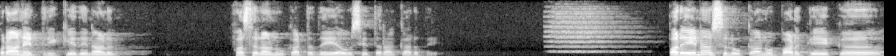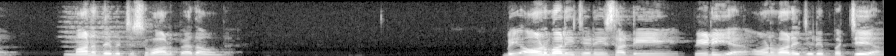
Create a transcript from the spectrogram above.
ਪੁਰਾਣੇ ਤਰੀਕੇ ਦੇ ਨਾਲ ਫਸਲਾਂ ਨੂੰ ਕੱਟਦੇ ਆ, ਉਸੇ ਤਰ੍ਹਾਂ ਕਰਦੇ ਪਰ ਇਹਨਾਂ ਸ਼ਲੋਕਾਂ ਨੂੰ ਪੜ੍ਹ ਕੇ ਇੱਕ ਮਨ ਦੇ ਵਿੱਚ ਸਵਾਲ ਪੈਦਾ ਹੁੰਦਾ ਵੀ ਆਉਣ ਵਾਲੀ ਜਿਹੜੀ ਸਾਡੀ ਪੀੜ੍ਹੀ ਆ, ਆਉਣ ਵਾਲੇ ਜਿਹੜੇ ਬੱਚੇ ਆ,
